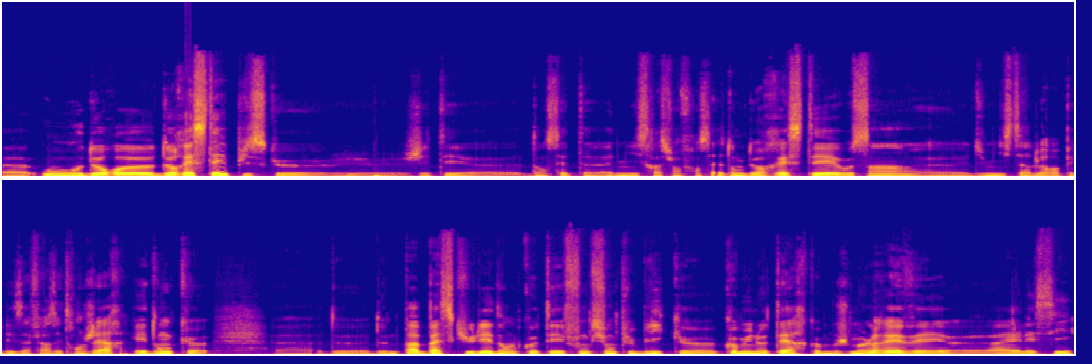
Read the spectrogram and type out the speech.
Euh, ou de, de rester, puisque j'étais euh, dans cette administration française, donc de rester au sein euh, du ministère de l'Europe et des Affaires étrangères, et donc de, de, ne pas basculer dans le côté fonction publique communautaire comme je me le rêvais à LSI,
